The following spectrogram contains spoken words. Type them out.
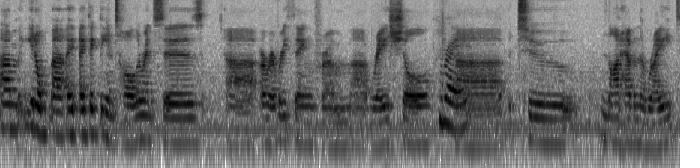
Um, you know, uh, I, I think the intolerances uh, are everything from uh, racial Right. uh, to not having the right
